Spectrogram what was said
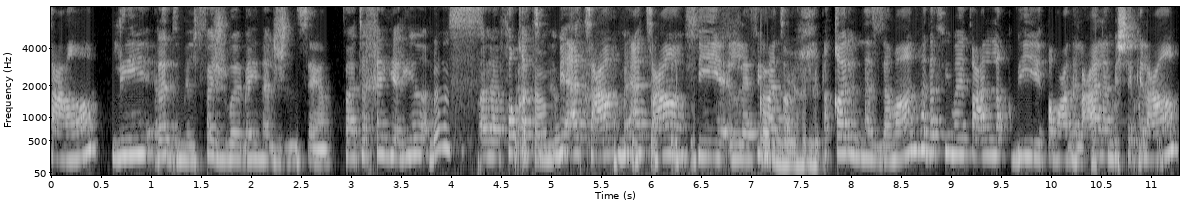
عام لردم الفجوة بين الجنسين. فتخيلي بس فقط 100 عام. 100 عام في فيما يعني. قرن من الزمان. هذا فيما يتعلق بطبعا العالم بشكل عام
